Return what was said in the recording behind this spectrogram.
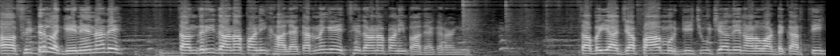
ਆ ਫੀਡਰ ਲੱਗੇ ਨੇ ਇਹਨਾਂ ਦੇ। ਤੰਦਰੀ ਦਾਣਾ ਪਾਣੀ ਖਾ ਲਿਆ ਕਰਨਗੇ, ਇੱਥੇ ਦਾਣਾ ਪਾਣੀ ਪਾ ਦਿਆ ਕਰਾਂਗੇ। ਤਾਂ ਬਈ ਅੱਜ ਆਪਾਂ ਮੁਰਗੀ ਚੂਚਿਆਂ ਦੇ ਨਾਲੋਂ ਅੱਡ ਕਰਤੀ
